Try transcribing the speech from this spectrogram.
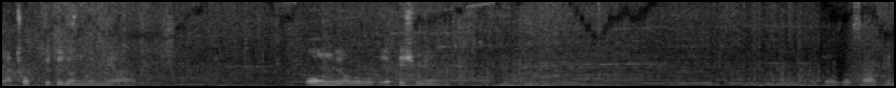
Ya çok kötü döndüm ya. Olmuyor bu, yapışmıyor. Biraz da sakin.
